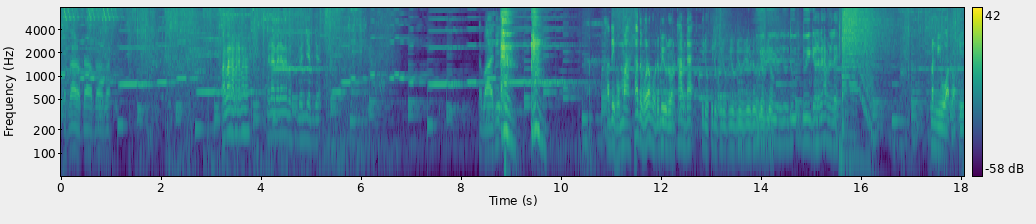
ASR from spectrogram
หลบได้หลบได้หลบได้หลบ ได้ไปบ้านทำไมทำไม่ได้ไม่ได้ไม่ได้โยนเยี่ยมเยอะสบายพี่ เอาติผมมา ถ้าสมมติว่าผมจะบิวโดนฆ่ามันได้ พี่ดูพี่ดูพี่ดูพี่ดูพี่ดูพี่ดูดูพี่ดูดูดูดูดูอย่างเดียวเลยไม่ทำอะไรเลยมันมีวอร์ดว่ะพี่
